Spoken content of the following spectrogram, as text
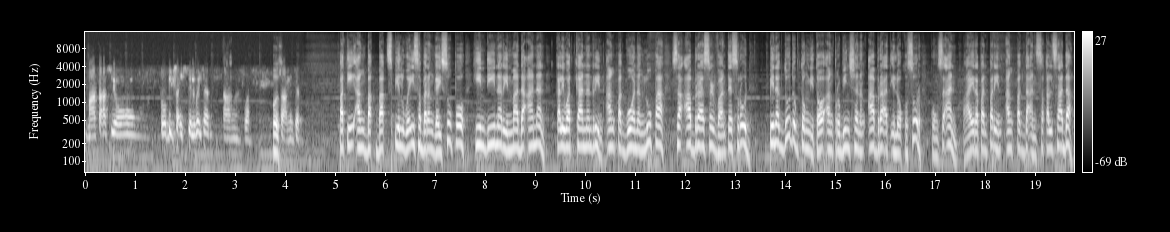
mataas yung tubig sa spillway sir. Ang uh, sa amin sir. Pati ang Bakbak Spillway sa Barangay Supo hindi na rin madaanan. Kaliwat kanan rin ang pagguha ng lupa sa Abra Cervantes Road. Pinagdudugtong nito ang probinsya ng Abra at Ilocos Sur kung saan pahirapan pa rin ang pagdaan sa kalsada.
